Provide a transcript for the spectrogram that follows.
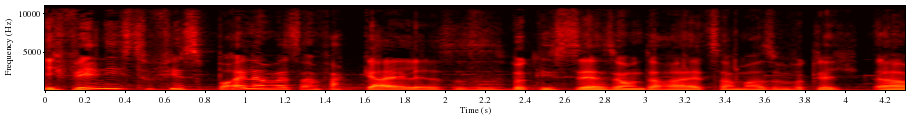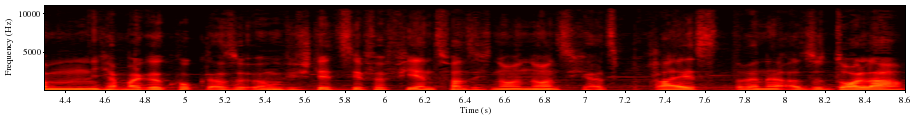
Ich will nicht zu viel spoilern, weil es einfach geil ist. Es ist wirklich sehr, sehr unterhaltsam. Also wirklich, ähm, ich habe mal geguckt, also irgendwie steht es hier für 24,99 als Preis drin, also Dollar.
